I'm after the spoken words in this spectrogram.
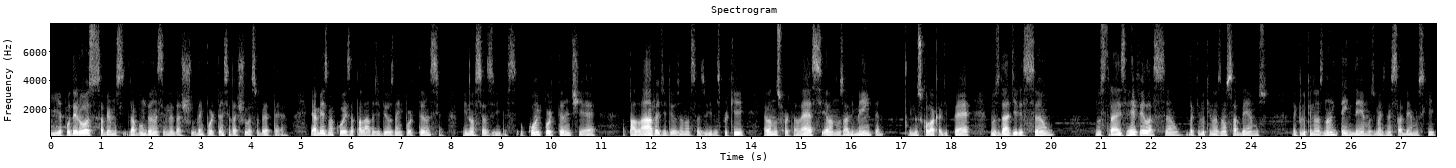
E é poderoso sabermos da abundância, né, da, chuva, da importância da chuva sobre a terra. É a mesma coisa a palavra de Deus da importância em nossas vidas. O quão importante é a palavra de Deus nas nossas vidas, porque ela nos fortalece, ela nos alimenta e nos coloca de pé, nos dá direção, nos traz revelação daquilo que nós não sabemos, daquilo que nós não entendemos, mas nós sabemos que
